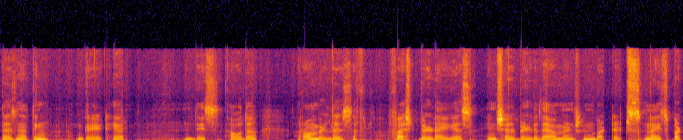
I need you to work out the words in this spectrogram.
There's nothing great here. This how the ROM build? This is the first build I guess. Initial build they have mentioned but it's nice. But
